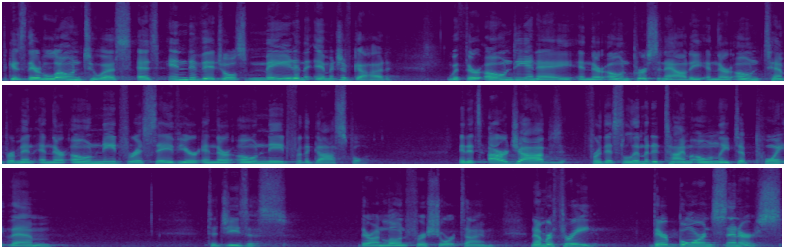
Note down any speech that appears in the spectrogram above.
because they're loaned to us as individuals made in the image of God with their own DNA and their own personality and their own temperament and their own need for a Savior and their own need for the gospel. And it's our job for this limited time only to point them to Jesus. They're on loan for a short time. Number three, they're born sinners.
